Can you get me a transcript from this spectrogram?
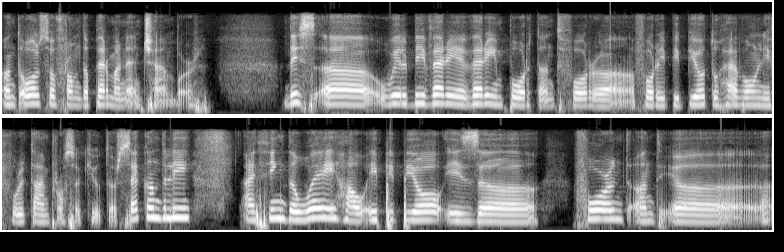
and also from the permanent chamber. This uh, will be very, very important for uh, for EPPO to have only full-time prosecutors. Secondly, I think the way how EPPO is uh, formed and uh,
